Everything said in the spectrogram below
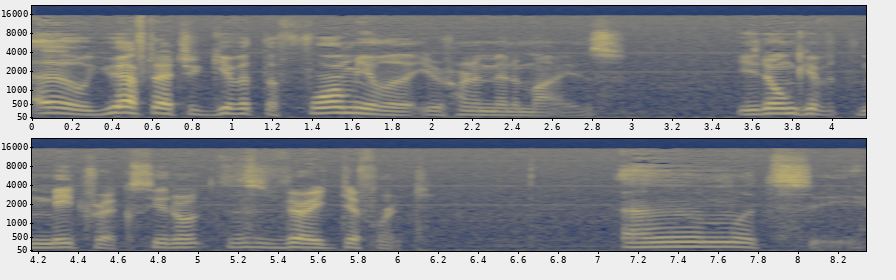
Oh, you have to actually give it the formula that you're trying to minimize. You don't give it the matrix. You don't, this is very different. Um, let's see.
